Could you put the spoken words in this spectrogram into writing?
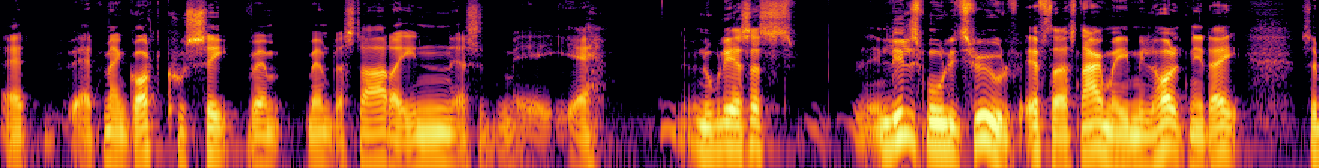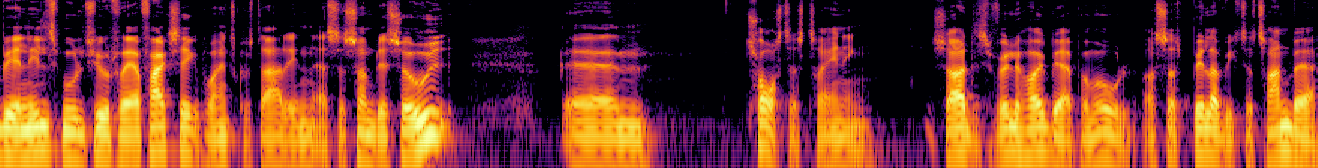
at, at man godt kunne se, hvem, hvem der starter inden. Altså, ja, nu bliver jeg så en lille smule i tvivl, efter at have snakket med Emil Holten i dag, så bliver jeg en lille smule i tvivl, for jeg er faktisk sikker på, at han skulle starte inden. Altså, som det så ud, øh, torsdagstræningen, så er det selvfølgelig Højbjerg på mål, og så spiller Victor Tranberg,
